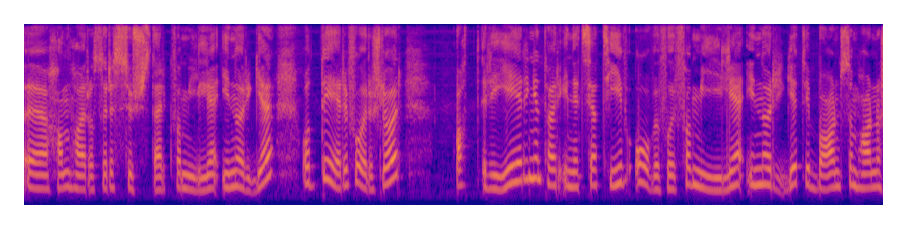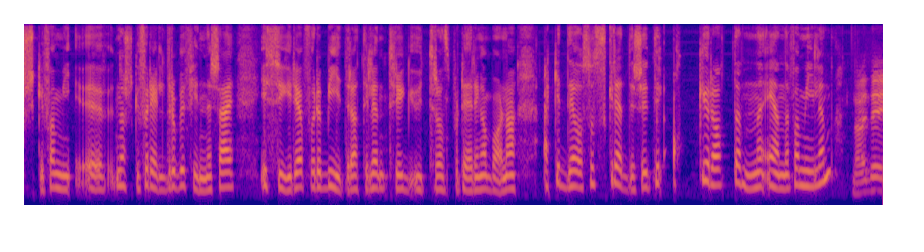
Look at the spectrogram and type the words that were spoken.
eh, han har også ressurssterk familie i Norge. Og dere foreslår at regjeringen tar initiativ overfor familie i Norge til barn som har norske, eh, norske, foreldre og befinner seg i Syria for å bidra til en trygg uttransportering av barna. Er ikke det også skreddersydd til akkurat denne ene familien? Nei, det,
